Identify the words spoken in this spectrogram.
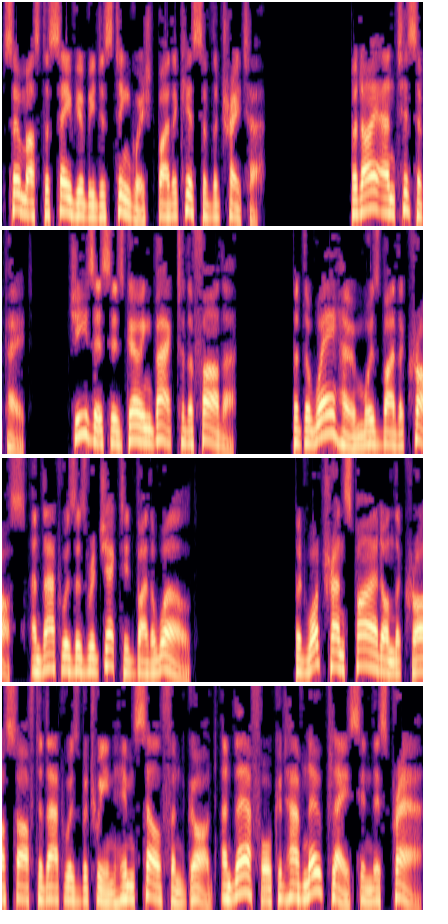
so must the Savior be distinguished by the kiss of the traitor. But I anticipate. Jesus is going back to the Father. But the way home was by the cross, and that was as rejected by the world. But what transpired on the cross after that was between himself and God, and therefore could have no place in this prayer.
